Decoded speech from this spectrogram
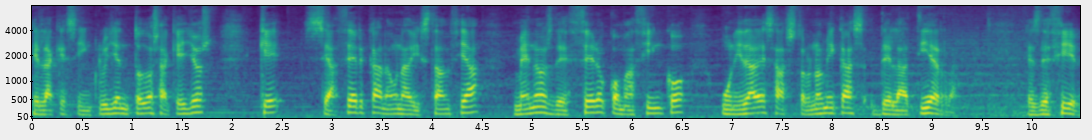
en la que se incluyen todos aquellos que se acercan a una distancia menos de 0,5 unidades astronómicas de la Tierra, es decir,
